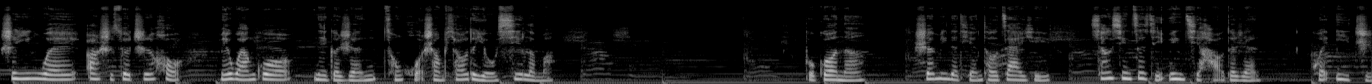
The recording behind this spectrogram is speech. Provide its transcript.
是因为二十岁之后没玩过那个人从火上飘的游戏了吗？不过呢，生命的甜头在于相信自己运气好的人会一直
